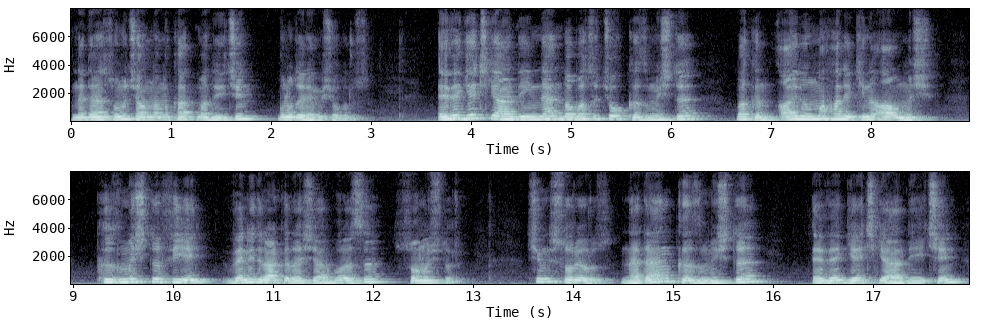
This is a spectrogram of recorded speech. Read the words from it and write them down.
Neden sonuç anlamı katmadığı için bunu denemiş oluruz. Eve geç geldiğinden babası çok kızmıştı. Bakın ayrılma hal ekini almış. Kızmıştı fiil ve nedir arkadaşlar burası? Sonuçtur. Şimdi soruyoruz. Neden kızmıştı? Eve geç geldiği için.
